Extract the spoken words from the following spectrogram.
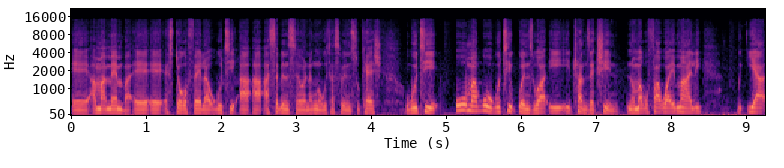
eh ama member estokofela ukuthi asebenzise yona kunokuthi asebenzise ucash ukuthi uma kuukuthi kwenziwa i transaction noma kufakwa imali ya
